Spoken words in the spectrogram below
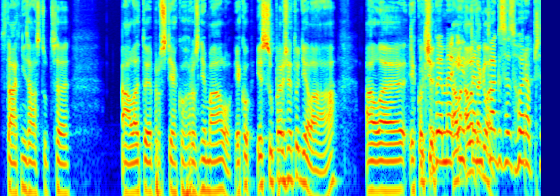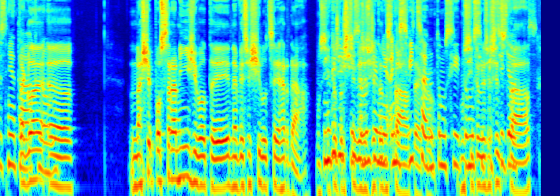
státní zástupce, ale to je prostě jako hrozně málo. Jako je super, že to dělá, ale jako Potřebujeme če- ale, i ale ten takhle, tlak ze zhora, přesně tak. takhle no. uh, naše posraný životy nevyřeší Lucie Hrdá. Musí Nevyřeší, to prostě vyřešit ten stát. ani svícen, jako. to musí- to musí musí to vyřešit prostě dělat. stát.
